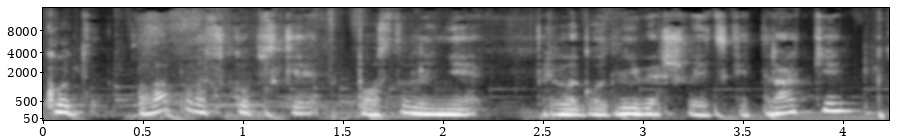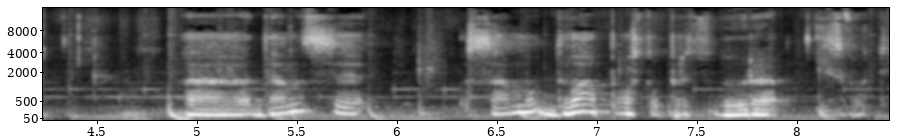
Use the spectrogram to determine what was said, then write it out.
Kod laparoskopske postavljanje prilagodljive švedske trake danas se samo 2% procedura izvodi.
